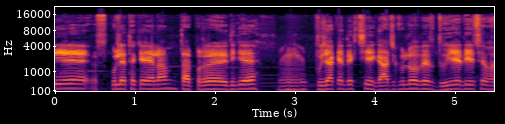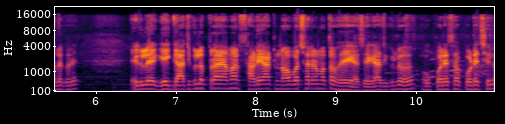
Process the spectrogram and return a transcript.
দিয়ে, স্কুলে থেকে এলাম, তারপরে এদিকে পূজাকে দেখছি গাছগুলো বেশ ধুয়ে দিয়েছে ভালো করে। এগুলো এই গাছগুলো প্রায় আমার সাড়ে আট ন বছরের মতো হয়ে গেছে। গাছগুলো উপরে সব পড়েছিল।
